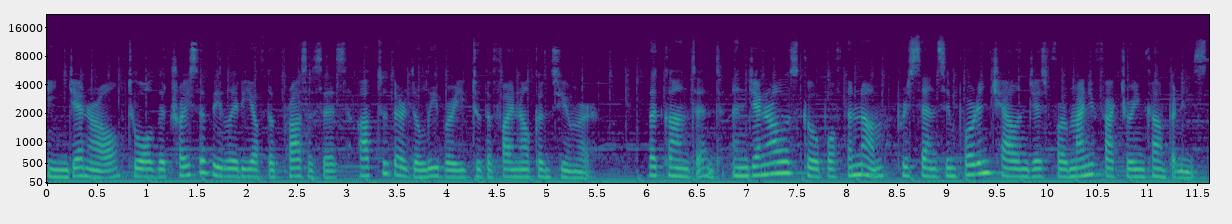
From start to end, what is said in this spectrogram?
in general, to all the traceability of the processes up to their delivery to the final consumer. The content and general scope of the NOM presents important challenges for manufacturing companies,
